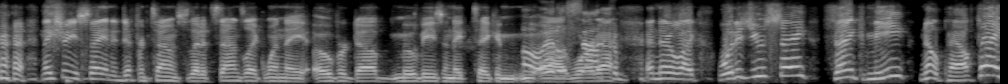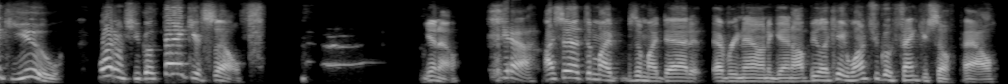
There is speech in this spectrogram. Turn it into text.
Make sure you say in a different tone so that it sounds like when they overdub movies and they take a Oh, uh, word out com- and they're like, "What did you say? Thank me? No, pal. Thank you. Why don't you go thank yourself?" You know. yeah. I say that to my to my dad every now and again. I'll be like, "Hey, why don't you go thank yourself, pal?"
